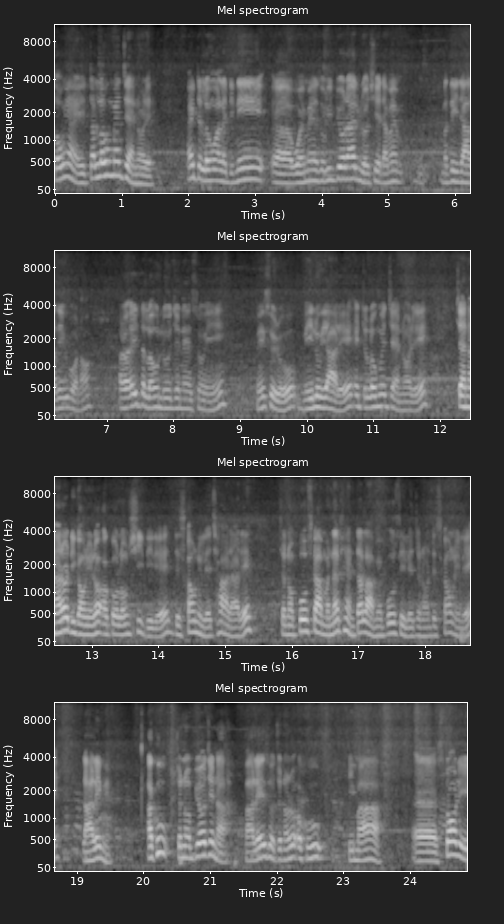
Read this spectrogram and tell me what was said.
300ရေတစ်လုံးပဲကြံတော့တယ်အဲ့တစ်လုံးကလည်းဒီနေ့အဲဝယ်မယ်ဆိုပြီးပြောထားလို့တော့ရှိတယ်ဒါပေမဲ့မသေးကြသေးဘူးပေါ့နော်အဲ့တော့အဲ့တစ်လုံးလိုချင်နေဆိုရင် မိတ်ဆွေတို့မေးလို့ရတယ်အဲ့တစ်လုံးပဲကြံတော့တယ်ကြံတာတော့ဒီကောင်တွေတော့အကုန်လုံးရှိသေးတယ် discount တွေလည်းချထားတယ်ကျွန်တော် post ကမနှက်ဖြန်တက်လာမယ် post တွေလည်းကျွန်တော် discount တွေလည်းလာလိမ့်မယ်အခုကျွန်တော်ပြောချင်တာဗာလဲဆိုတော့ကျွန်တော်တို့အခုဒီမှာအဲ store တွေ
